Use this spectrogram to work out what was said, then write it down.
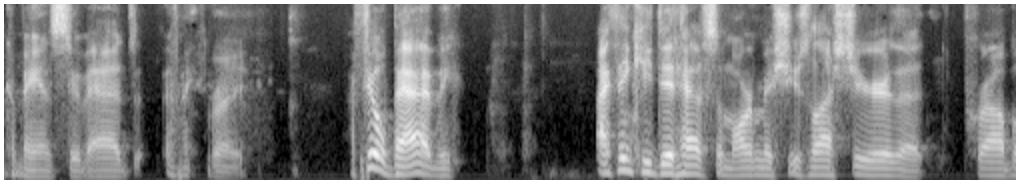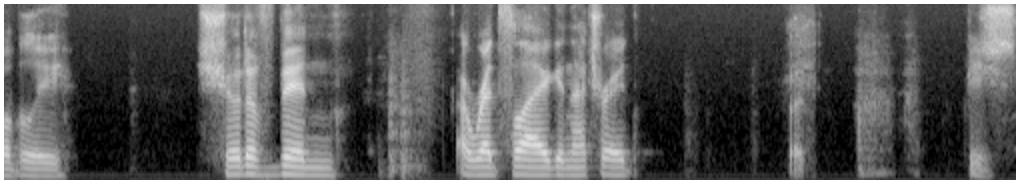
Command's too bad. I mean, right. I feel bad. I think he did have some arm issues last year that probably should have been a red flag in that trade. But he's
